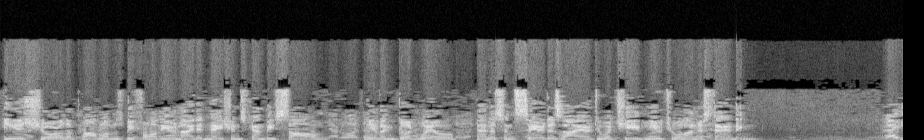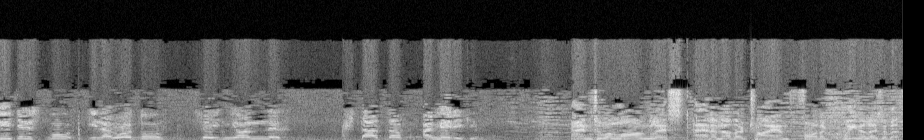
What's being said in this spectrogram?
he is sure the problems before the United Nations can be solved, given goodwill and a sincere desire to achieve mutual understanding. правительству и народу Соединенных Штатов Америки. And to a long list, add another triumph for the Queen Elizabeth.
